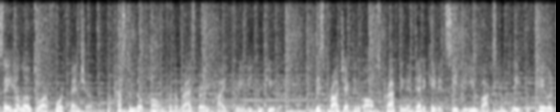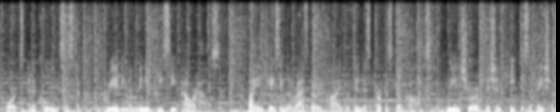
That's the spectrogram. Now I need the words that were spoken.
Say hello to our fourth venture, a custom-built home for the Raspberry Pi 3B computer. This project involves crafting a dedicated CPU box complete with tailored ports and a cooling system, creating a mini PC powerhouse. By encasing the Raspberry Pi within this purpose-built box, we ensure efficient heat dissipation,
